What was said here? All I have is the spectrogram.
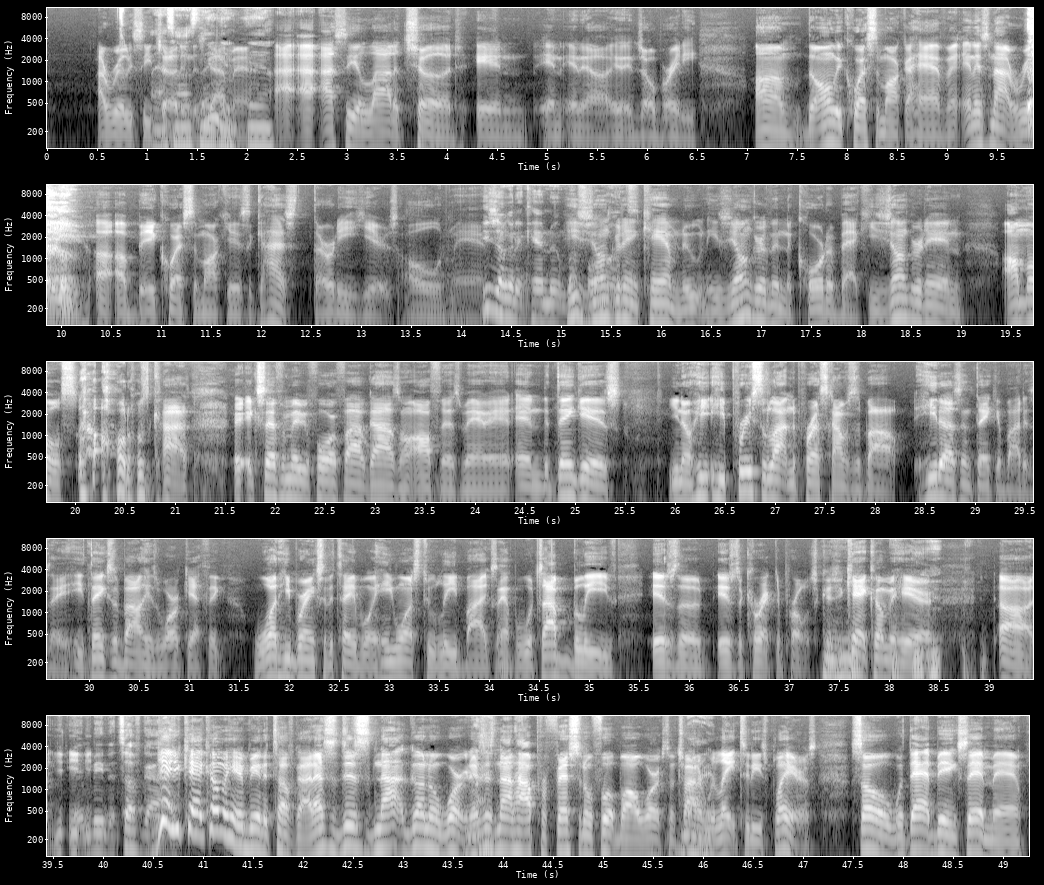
I really see That's Chud in this guy, man. yeah. I, I, I see a lot of Chud in in in, uh, in Joe Brady. Um, the only question mark I have, and it's not really a, a big question mark, is the guy's thirty years old, man. He's younger than Cam Newton. He's younger months. than Cam Newton. He's younger than the quarterback. He's younger than almost all those guys, except for maybe four or five guys on offense, man. And, and the thing is, you know, he, he preached a lot in the press conference about he doesn't think about his age. He thinks about his work ethic, what he brings to the table, and he wants to lead by example, which I believe is the is the correct approach because you can't come in here. Uh, you- being the tough guy. yeah, you can't come in here being a tough guy. That's just not gonna work. That's just not how professional football works. I'm trying to relate to these players. So with that being said, man,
